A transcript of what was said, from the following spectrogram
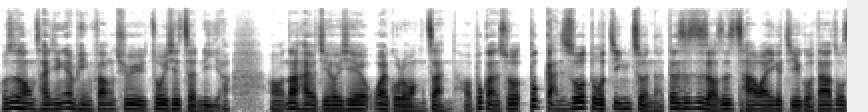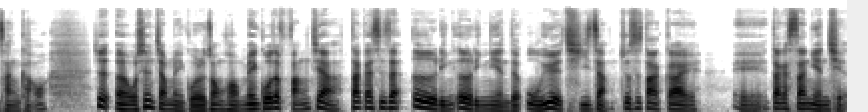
我是从财经 M 平方去做一些整理啊，哦，那还有结合一些外国的网站，好，不敢说不敢说多精准啊，但是至少是查完一个结果，大家做参考。就呃，我先讲美国的状况，美国的房价大概是在二零二零年的五月起涨，就是大概。在诶，大概三年前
